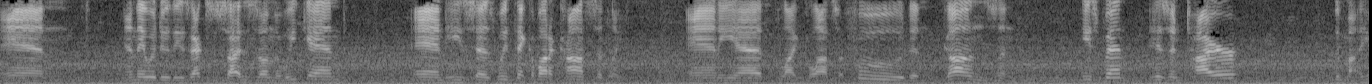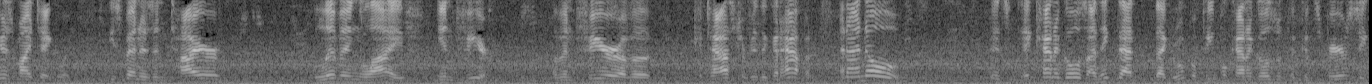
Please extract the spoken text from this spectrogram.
And and they would do these exercises on the weekend. and he says we think about it constantly. And he had like lots of food and guns, and he spent his entire. The, here's my takeaway: he spent his entire living life in fear, of in fear of a catastrophe that could happen. And I know it's it kind of goes. I think that that group of people kind of goes with the conspiracy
